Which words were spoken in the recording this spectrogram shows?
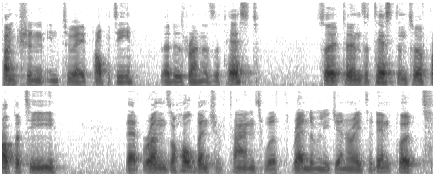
function into a property that is run as a test. So it turns a test into a property that runs a whole bunch of times with randomly generated input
